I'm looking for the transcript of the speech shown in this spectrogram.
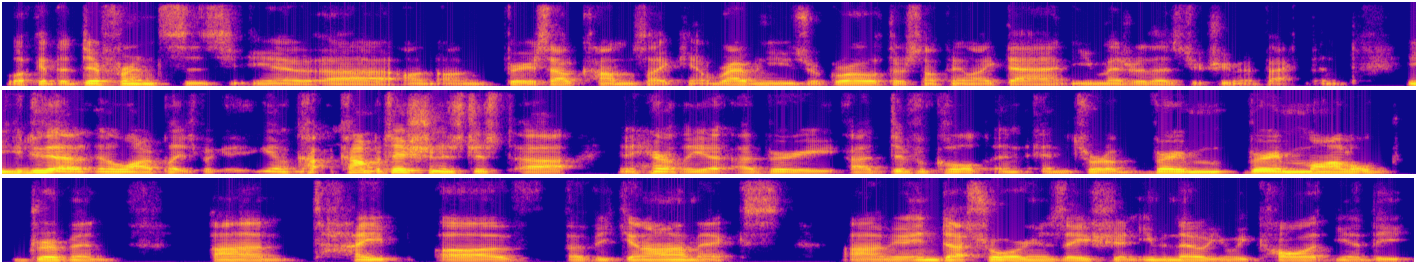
look at the differences you know uh, on on various outcomes like you know revenues or growth or something like that. You measure that as your treatment effect. And you can do that in a lot of places. But you know co- competition is just uh, inherently a, a very uh, difficult and, and sort of very very model driven um, type of of economics um, you know, industrial organization, even though you know, we call it, you know, the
